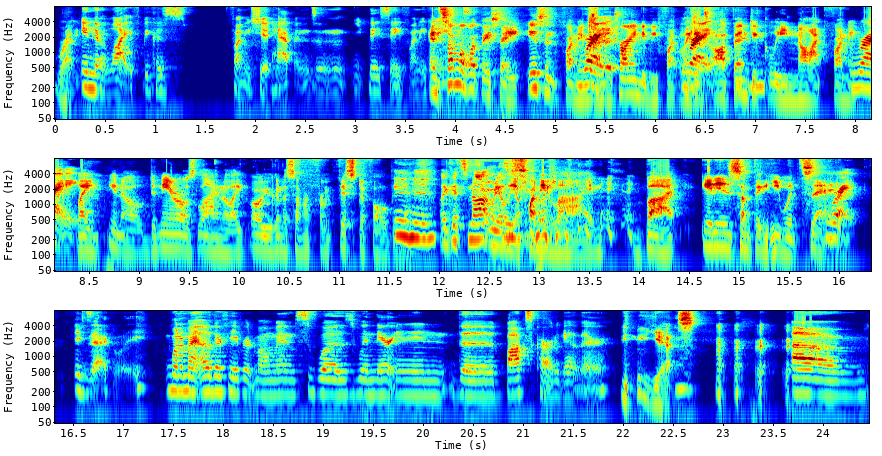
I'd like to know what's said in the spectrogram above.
Right. in their life because funny shit happens and they say funny things. and some of what they say isn't funny Right. when they're trying to be funny. Like it's Right. authentically not funny. Right. Like, you know, De Niro's line like, oh, you're going to suffer from fistophobia. Mhm. Like, it's not really a funny line, but it is something he would say. Right. Exactly. One of my other favorite moments was when they're in the boxcar together. yes. Um,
